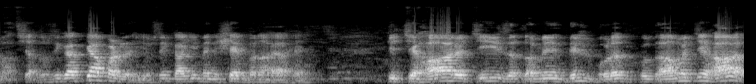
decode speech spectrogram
बादशाह तो उसने कहा, क्या पढ़ रही है? उसने कहा, ये मैंने शेर बनाया है। कि चहार चीज़ गमे दिल बुरद खुदाम चहार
